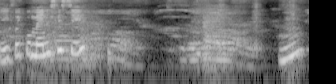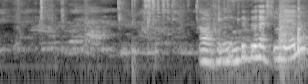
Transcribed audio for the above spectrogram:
E fui comendo e esqueci. Hum. Ó, bebi o restinho dele.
